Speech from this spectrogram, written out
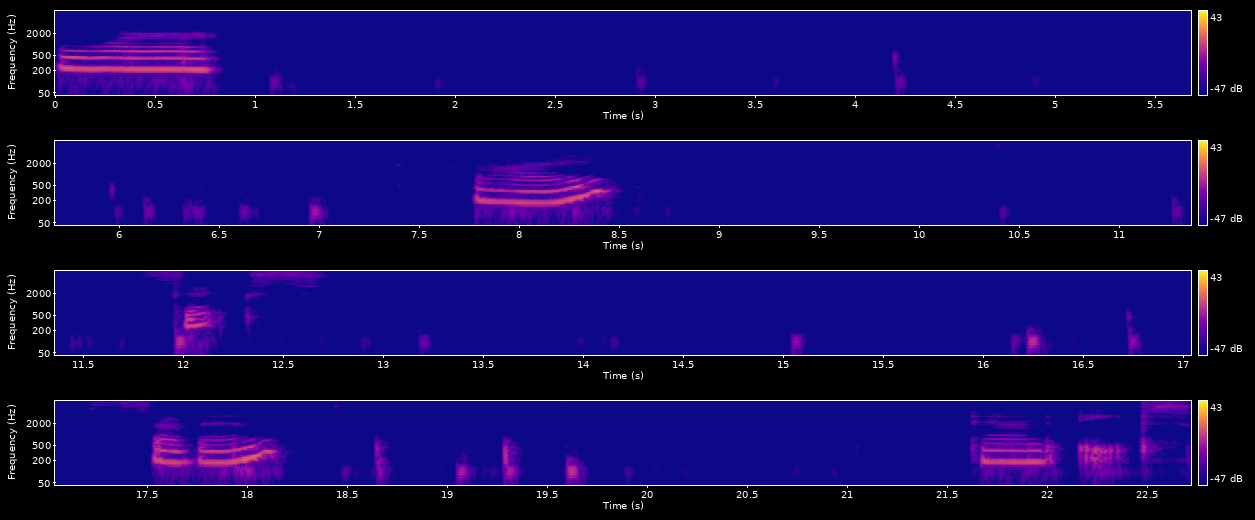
four, five, six, seven, and eight.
